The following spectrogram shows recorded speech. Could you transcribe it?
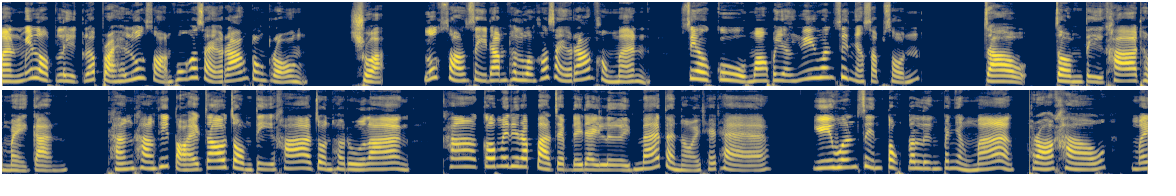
มันไม่หลบหลีกแล้วปล่อยให้ลูกศรพุ่งเข้าใส่ร่างตรงๆ ชัวลูกศรสีดำทะลวงเข้าใส่ร่างของมัน เซียวกูมองไปยังยี่วันซินอย่างสับสน เจ้าโจมตีข้าทำไมกัน ทั้งทางๆที่ต่อให้เจ้าโจมตีข้าจนทะลุล่างข้าก็ไม่ได้รับบาดเจ็บใด ๆ เลย แม้แต่น้อยแท้ๆยีเวนซินตกตะลึงเป็นอย่างมาก เพราะเขาไม่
